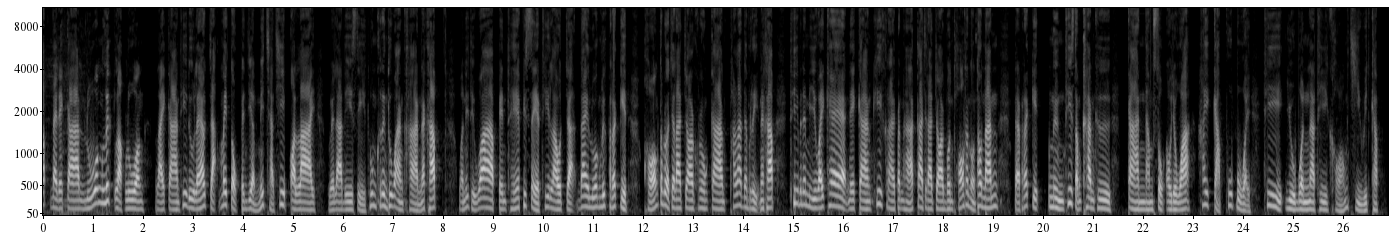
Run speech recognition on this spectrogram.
ครับในรายการล้วงลึกหลอกลวง รายการที่ดูแล้วจะไม่ตกเป็นเหยื่อมิจฉาชีพออนไลน์ เวลาดีสี่ทุ่มครึ่งทุกวันอังคารนะครับ วันนี้ถือว่าเป็นเทปพิเศษที่เราจะได้ล้วงลึกภารกิจ ของตำรวจจราจรโครงการพระราชดำรินะครับ ที่ไม่ได้มีไว้แค่ในการคลี่คลายปัญหาการจราจรบนท้องถนนเท่านั้น แต่ภารกิจหนึ่งที่สำคัญคือการนำส่งอวัยวะให้กับผู้ป่วยที่อยู่บนนาทีของชีวิตครับ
